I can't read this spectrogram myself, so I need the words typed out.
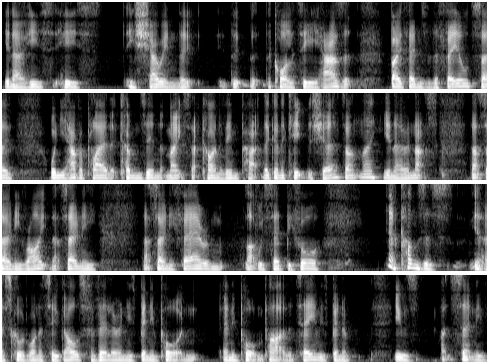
you know, he's he's he's showing the the, quality he has at both ends of the field. So when you have a player that comes in that makes that kind of impact, they're going to keep the shirt, aren't they? You know, and that's that's only right. That's only that's only fair. And like we said before, yeah, Konsa's you know scored one or two goals for Villa, and he's been important, an important part of the team. He's been a, he was uh, certainly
